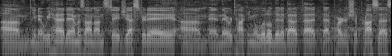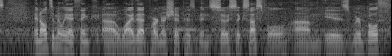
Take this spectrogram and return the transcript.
Um, you know, we had Amazon on stage yesterday, um, and they were talking a little bit about that, that partnership process. And ultimately, I think uh, why that partnership has been so successful um, is we're both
